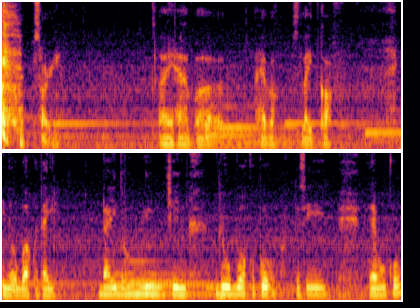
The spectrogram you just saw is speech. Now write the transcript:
Sorry. I have a I have a slight cough. Inuubo ako day. Day dong ching. Inuubo ako po. Kasi, ewan ko.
